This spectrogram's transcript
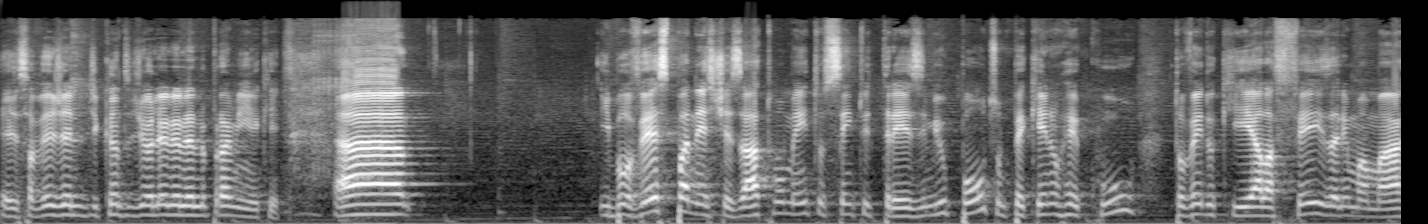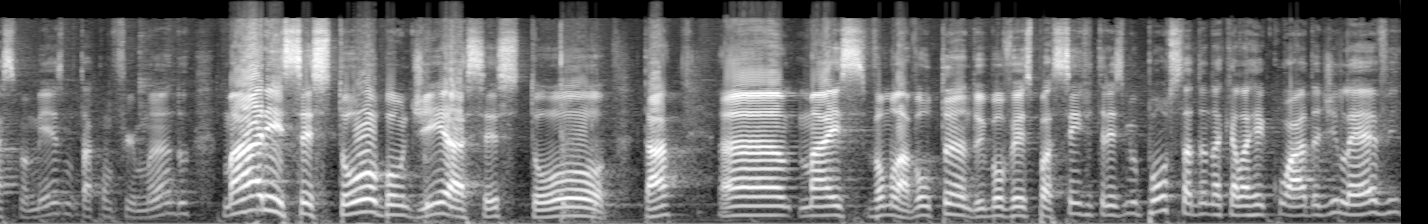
Ele só vejo ele de canto de olho olhando pra mim aqui. Ah, Ibovespa, neste exato momento, 113 mil pontos, um pequeno recuo. Tô vendo que ela fez ali uma máxima mesmo, tá confirmando. Mari, sextou, bom dia, sextou, tá? Ah, mas vamos lá, voltando. Ibovespa, 113 mil pontos, tá dando aquela recuada de leve,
